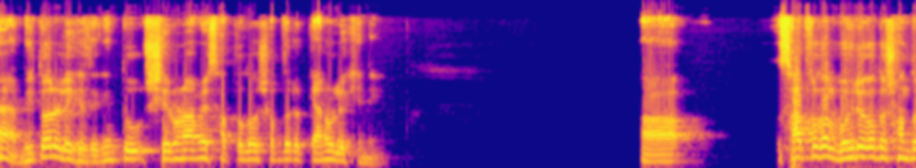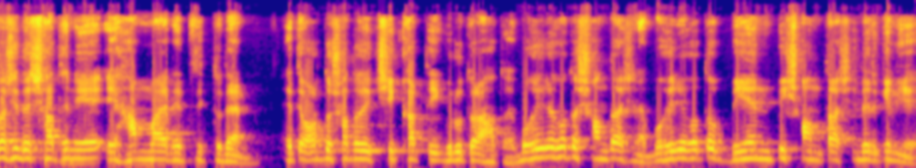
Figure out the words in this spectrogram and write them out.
হ্যাঁ ভিতরে লিখেছে কিন্তু শিরোনামে ছাত্রদল শব্দটা কেন লেখেনি? আহ, ছাত্রদল বহিরাগত সন্ত্রাসীদের সাথে নিয়ে এই হামলায় নেতৃত্ব দেন। এতে অর্ধ শতাধিক শিক্ষার্থী গুরুতর আহত হয়। বহিরাগত সন্ত্রাসী না, বহিরাগত বিএনপি সন্ত্রাসীদেরকে নিয়ে।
